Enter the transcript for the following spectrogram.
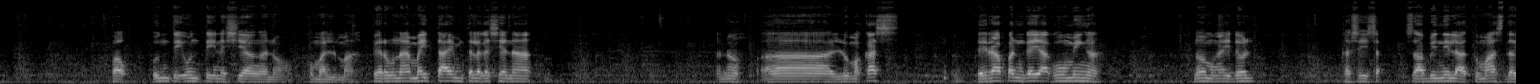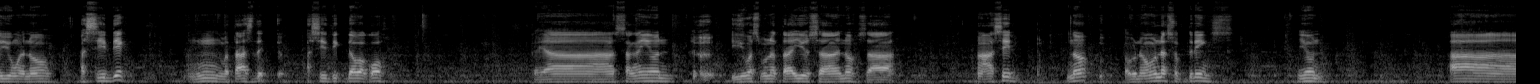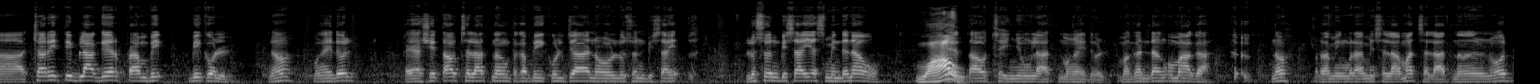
pa unti-unti na siyang ano, kumalma. Pero na may time talaga siya na ano, ah, lumakas. Hirapan gaya ako huminga. No, mga idol. Kasi sa- sabi nila tumaas daw yung ano, acidic. Mm, mataas da- acidic daw ako. Kaya sa ngayon, iwas muna tayo sa ano, sa acid, no? Una-una soft drinks. 'Yun. Ah, charity vlogger from Bi- Bicol, no? Mga idol. Kaya shout out sa lahat ng taga Bicol diyan o Luzon, Visayas, Luzon, Visayas, Mindanao. Wow. Shout out sa inyong lahat mga idol. Magandang umaga, no? Maraming maraming salamat sa lahat na nanonood.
